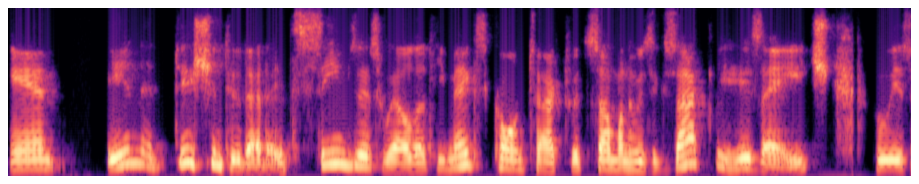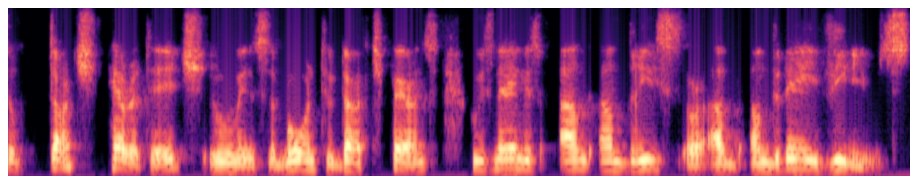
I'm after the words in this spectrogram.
And in addition to that, it seems as well that he makes contact with someone who's exactly his age, who is of Dutch heritage, who is born to Dutch parents, whose name is Andries or André Vinius.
